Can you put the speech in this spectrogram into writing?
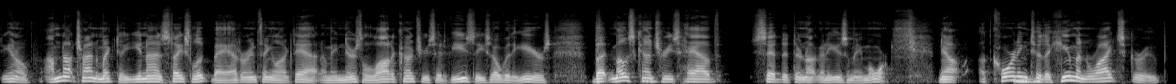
you know? I'm not trying to make the United States look bad or anything like that. I mean, there's a lot of countries that have used these over the years, but most countries have said that they're not going to use them anymore. Now, according mm-hmm. to the Human Rights Group,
